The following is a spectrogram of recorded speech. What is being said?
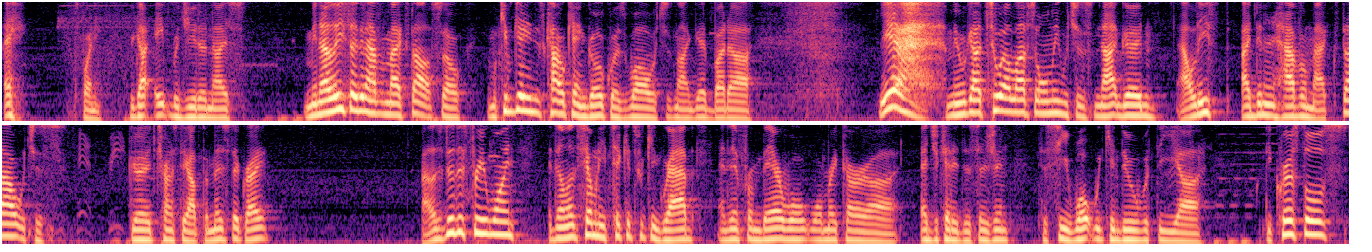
Hey, it's funny. We got 8 Vegeta, nice. I mean, at least I didn't have him maxed out, so we keep getting this Kaioken Goku as well, which is not good. But, uh, yeah, I mean, we got two LFs only, which is not good. At least I didn't have them maxed out, which is good. Trying to stay optimistic, right? All right, let's do this free one. And then let's see how many tickets we can grab. And then from there, we'll, we'll make our uh, educated decision to see what we can do with the, uh, the crystals.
